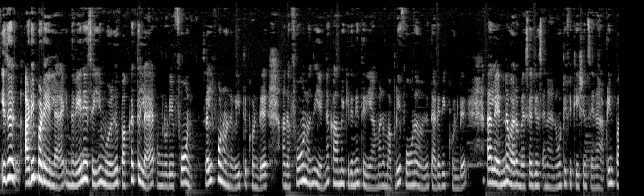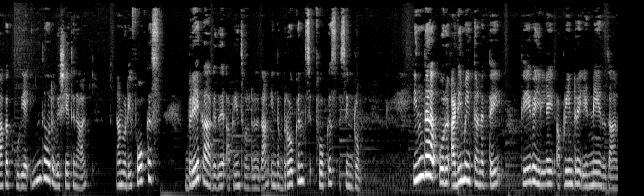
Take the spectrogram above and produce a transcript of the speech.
இதன் அடிப்படையில் இந்த வேலையை செய்யும் பொழுது பக்கத்தில் உங்களுடைய ஃபோன் செல்ஃபோன் ஒன்று வைத்துக்கொண்டு அந்த ஃபோன் வந்து என்ன காமிக்குதுன்னே தெரியாமல் நம்ம அப்படியே ஃபோனை வந்து தடவிக்கொண்டு அதில் என்ன வர மெசேஜஸ் என்ன நோட்டிஃபிகேஷன்ஸ் என்ன அப்படின்னு பார்க்கக்கூடிய இந்த ஒரு விஷயத்தினால் நம்மளுடைய ஃபோக்கஸ் பிரேக் ஆகுது அப்படின்னு சொல்கிறது தான் இந்த புரோக்கன் ஃபோக்கஸ் சின்ரோம் இந்த ஒரு அடிமைத்தனத்தை தேவையில்லை அப்படின்ற எண்ணியது தான்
